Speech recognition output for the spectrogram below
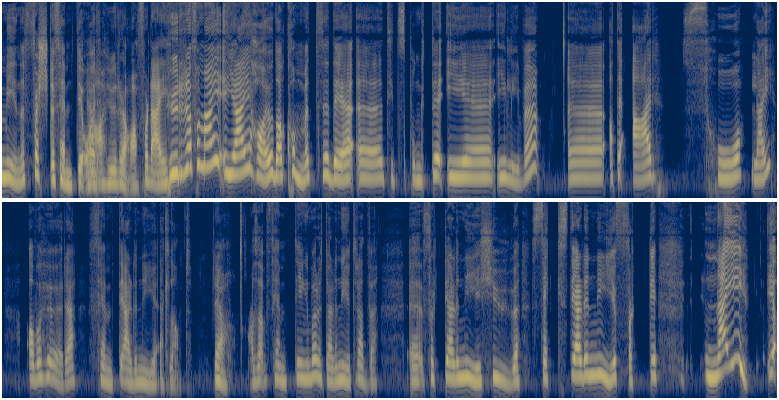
mine første 50 år. ja, hurra for deg. Hurra for meg! Jeg har jo da kommet til det tidspunktet i, i livet at jeg er så lei av å høre 50 er det nye et eller annet. Ja. Altså 50 Ingeborg Røtte er det nye 30. Eh, 40 er det nye 20. 60 er det nye 40. Nei! Jeg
